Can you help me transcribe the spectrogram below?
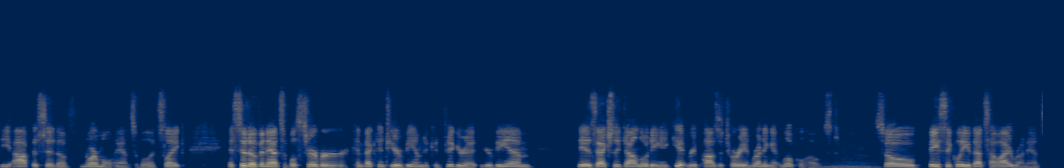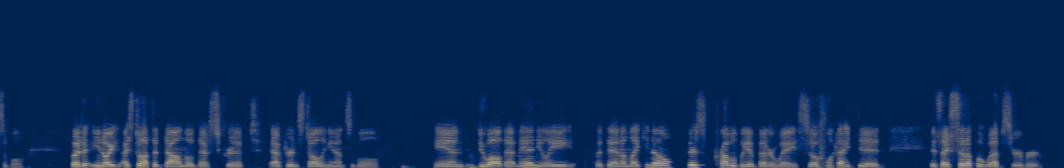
the opposite of normal Ansible. It's like instead of an Ansible server connecting to your VM to configure it, your VM is actually downloading a Git repository and running it localhost. So basically, that's how I run Ansible. But you know, I, I still have to download that script after installing Ansible and do all that manually. But then I'm like, you know, there's probably a better way. So what I did is I set up a web server.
